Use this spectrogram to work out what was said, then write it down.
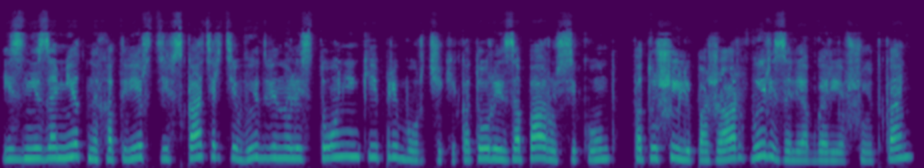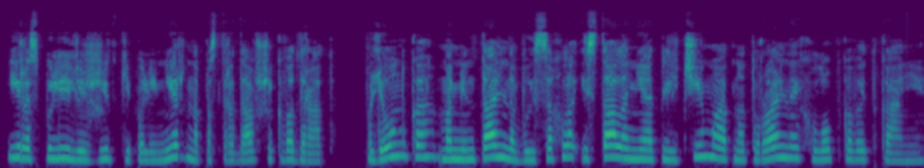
из незаметных отверстий в скатерти выдвинулись тоненькие приборчики, которые за пару секунд потушили пожар, вырезали обгоревшую ткань и распылили жидкий полимер на пострадавший квадрат. Пленка моментально высохла и стала неотличима от натуральной хлопковой ткани.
